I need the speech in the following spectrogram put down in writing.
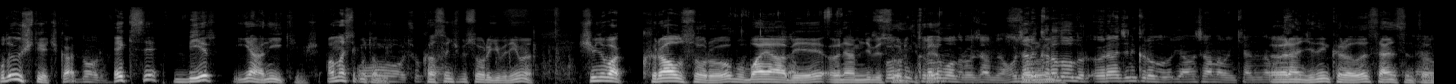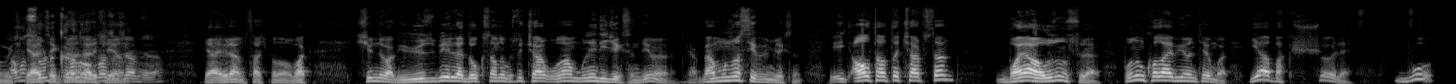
bu da 3 diye çıkar. Doğru. Eksi 1 yani 2'ymiş. Anlaştık mı çok Kasınç bir soru gibi değil mi? Şimdi bak kral soru bu bayağı bir önemli bir soru Sorunun tipi. kralı mı olur hocam ya? Hocanın Sorun- kralı olur, öğrencinin kralı olur. Yanlış anlamayın kendinden. Öğrencinin kralı sensin Evet. Ama sorunun Gerçekten kralı her olmaz şeyi hocam ya. Ya Evlem saçmalama bak. Şimdi bak 101 ile 99'u çarp. Ulan bu ne diyeceksin değil mi? Ya ben bunu nasıl yapayım diyeceksin. E, Alt alta çarpsan bayağı uzun sürer. Bunun kolay bir yöntemi var. Ya bak şöyle. Bu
